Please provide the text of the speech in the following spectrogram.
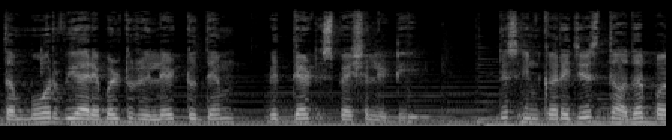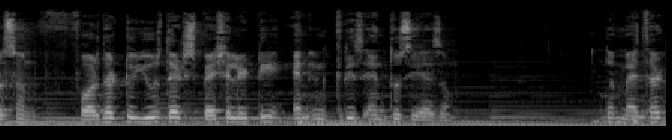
the more we are able to relate to them with that speciality. This encourages the other person further to use that specialty and increase enthusiasm. The method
